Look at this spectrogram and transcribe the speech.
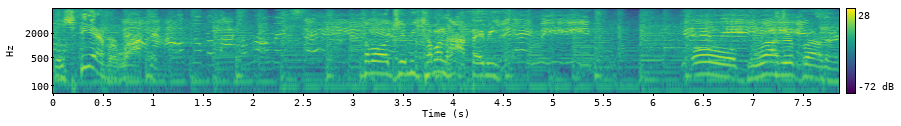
Does he ever rock it? Come on, Jimmy. Come on, hot, baby. Oh, brother, brother.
